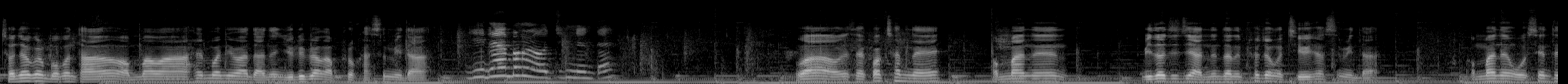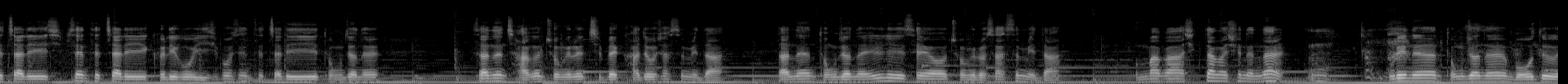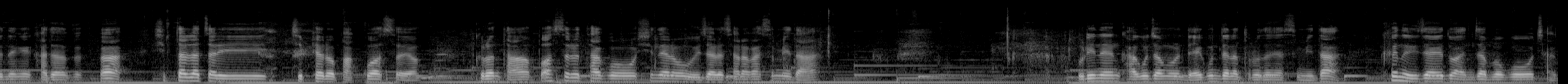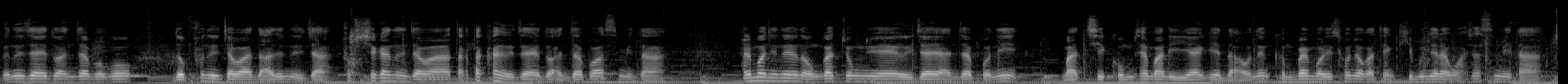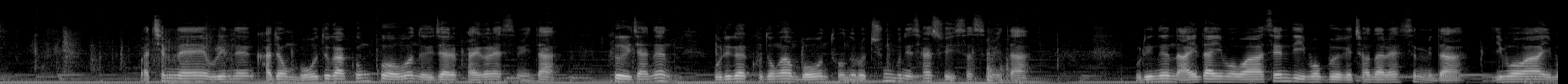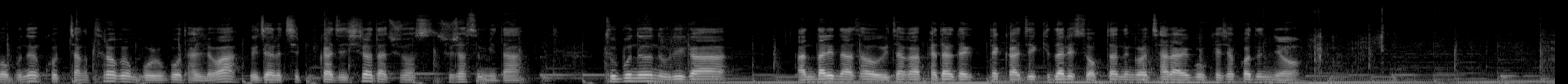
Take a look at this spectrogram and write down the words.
저녁을 먹은 다음 엄마와 할머니와 나는 유리병 앞으로 갔습니다. 유래방 어디 있는데? 와 어느새 꽉 찼네. 엄마는 믿어지지 않는다는 표정을 지으셨습니다. 엄마는 5센트짜리 10센트짜리 그리고 25센트짜리 동전을 싸는 작은 종이를 집에 가져오셨습니다. 나는 동전을 일일이 세어 종이로 쌌습니다. 엄마가 식당을 쉬는 날 음, 우리는 동전을 모두 은행에 가져가 10달러짜리 지폐로 바꾸었어요 그런 다음 버스를 타고 시내로 의자를 사러 갔습니다. 우리는 가구점을 네 군데나 돌아다녔습니다. 큰 의자에도 앉아보고 작은 의자에도 앉아보고 높은 의자와 낮은 의자, 푹시간 의자와 딱딱한 의자에도 앉아보았습니다. 할머니는 온갖 종류의 의자에 앉아보니 마치 곰세 마리 이야기에 나오는 금발머리 소녀가 된 기분이라고 하셨습니다. 마침내 우리는 가족 모두가 꿈꿔온 의자를 발견했습니다. 그 의자는 우리가 그동안 모은 돈으로 충분히 살 수 있었습니다. 우리는 아이다 이모와 샌디 이모부에게 전화를 했습니다. 이모와 이모부는 곧장 트럭을 몰고 달려와 의자를 집까지 실어다 주셨, 주셨습니다. 두 분은 우리가 안달이 나서 의자가 배달될 때까지 기다릴 수 없다는 걸 잘 알고 계셨거든요.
